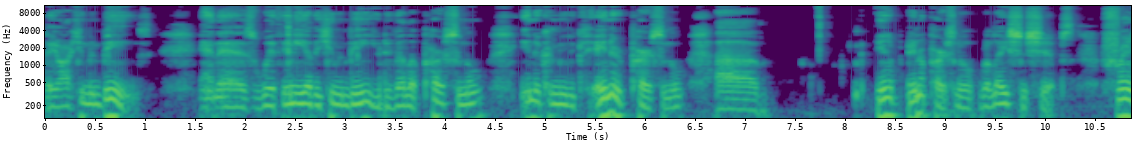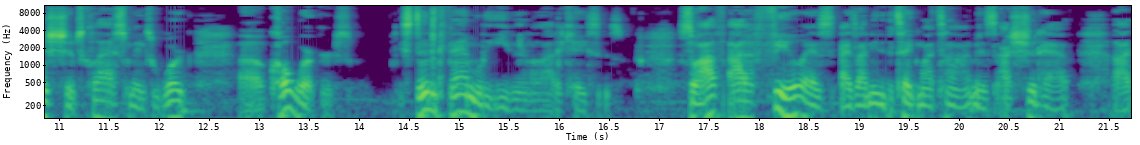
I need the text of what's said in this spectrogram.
they are human beings. And as with any other human being, you develop personal, intercommunic- interpersonal, uh, inter- interpersonal relationships, friendships, classmates, work, uh, co-workers, extended family, even in a lot of cases. So I I feel as as I needed to take my time as I should have. I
